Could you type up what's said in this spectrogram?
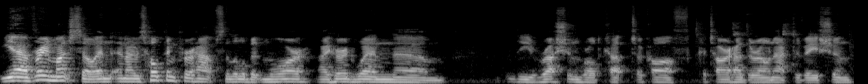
Yeah, very much so. And and I was hoping perhaps a little bit more. I heard when um, the Russian World Cup took off, Qatar had their own activation,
